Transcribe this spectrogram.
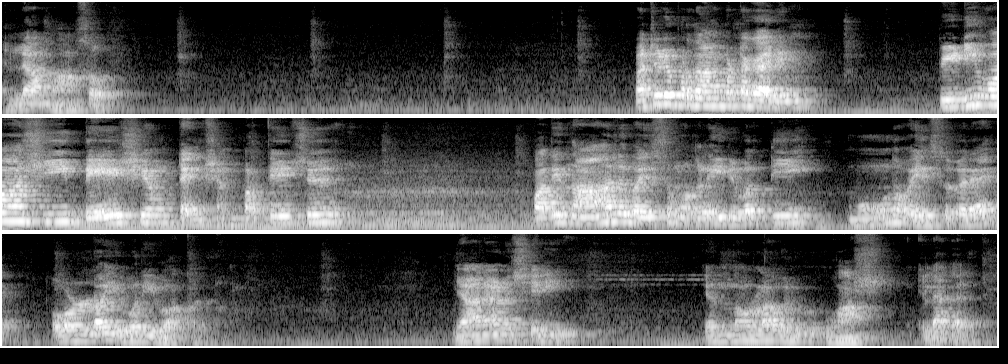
എല്ലാ മാസവും. മറ്റൊരു പ്രധാനപ്പെട്ട കാര്യം പിടിവാശി ദേഷ്യം ടെൻഷൻ പ്രത്യേകിച്ച് പതിനാല് വയസ്സ് മുതൽ ഇരുപത്തി മൂന്ന് വയസ്സ് വരെ ഉള്ള യുവതി യുവാക്കൾ. ഞാനാണ് ശരി എന്നുള്ള ഒരു വാശി. എല്ലാ കാര്യത്തിലും.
